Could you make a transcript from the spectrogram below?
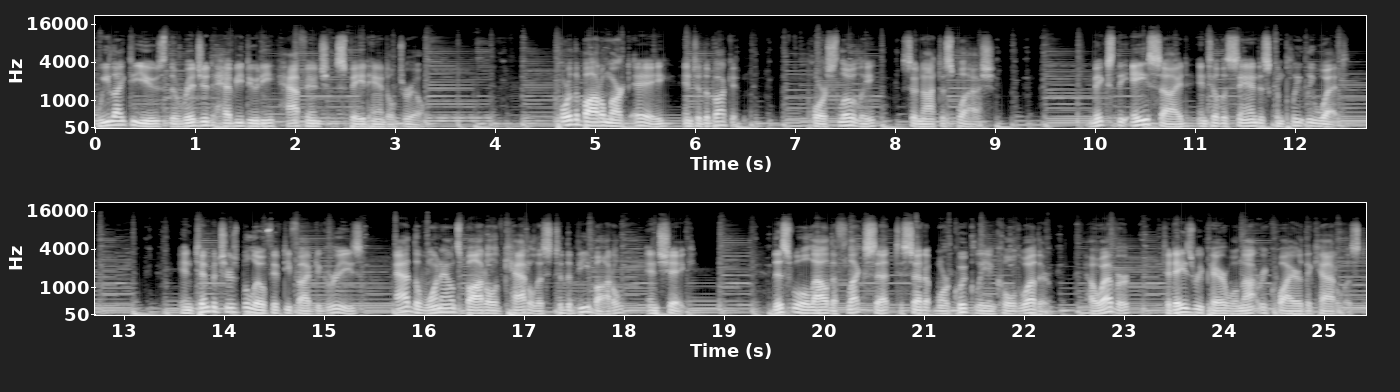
We like to use the Ridgid heavy duty half inch spade handle drill. Pour the bottle marked A into the bucket. Pour slowly so not to splash. Mix the A side until the sand is completely wet. In temperatures below 55 degrees, add the 1 ounce bottle of catalyst to the B bottle and shake. This will allow the FlexSet to set up more quickly in cold weather. However, today's repair will not require the catalyst.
